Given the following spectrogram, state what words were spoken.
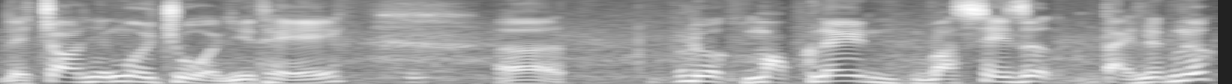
để cho những ngôi chùa như thế uh, được mọc lên và xây dựng tại nước Đức.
